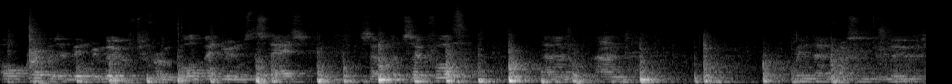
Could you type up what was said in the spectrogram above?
All grippers have been removed from all the bedrooms, the stairs, so on and so forth. Um, and window dressings removed,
